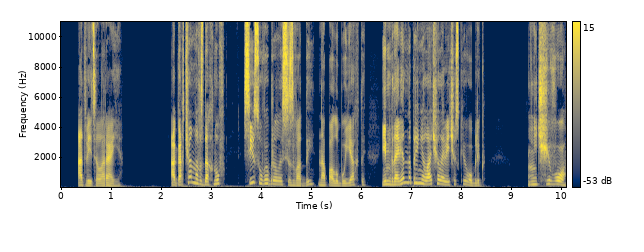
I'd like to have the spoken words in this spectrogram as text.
— ответила Райя. Огорченно вздохнув, Сису выбралась из воды на палубу яхты и мгновенно приняла человеческий облик. «Ничего,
